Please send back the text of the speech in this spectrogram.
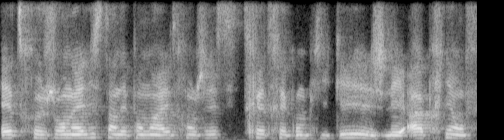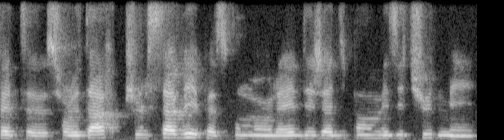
être journaliste indépendant à l'étranger, c'est très très compliqué. Je l'ai appris en fait sur le tard. Je le savais parce qu'on me l'avait déjà dit pendant mes études, mais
